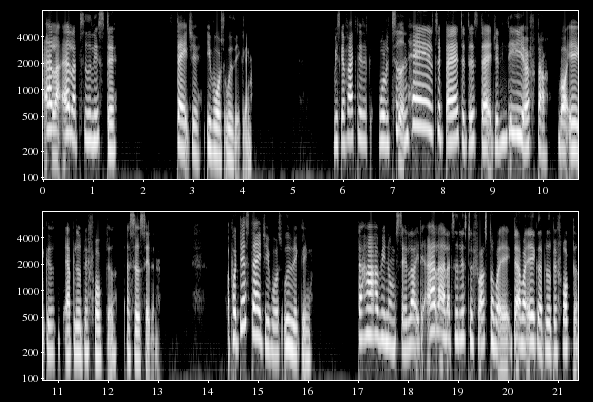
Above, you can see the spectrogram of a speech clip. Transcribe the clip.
aller, aller tidligste stadie i vores udvikling. Vi skal faktisk rulle tiden helt tilbage til det stadie lige efter, hvor ægget er blevet befrugtet af sædcellen. Og på det stadie i vores udvikling, der har vi nogle celler i det aller, aller tidligste foster, hvor æg, der hvor ægget er blevet befrugtet.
